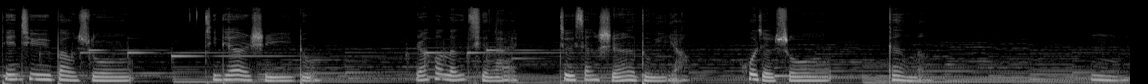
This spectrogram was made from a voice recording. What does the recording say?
天气预报说今天二十一度，然后冷起来就像十二度一样，或者说更冷。嗯，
